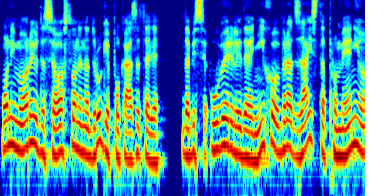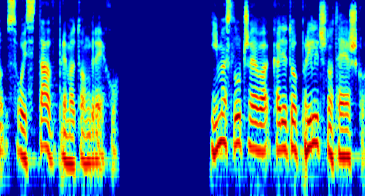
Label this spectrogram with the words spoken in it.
oni moraju da se oslone na druge pokazatelje da bi se uverili da je njihov brat zaista promenio svoj stav prema tom grehu. Ima slučajeva kad je to prilično teško,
